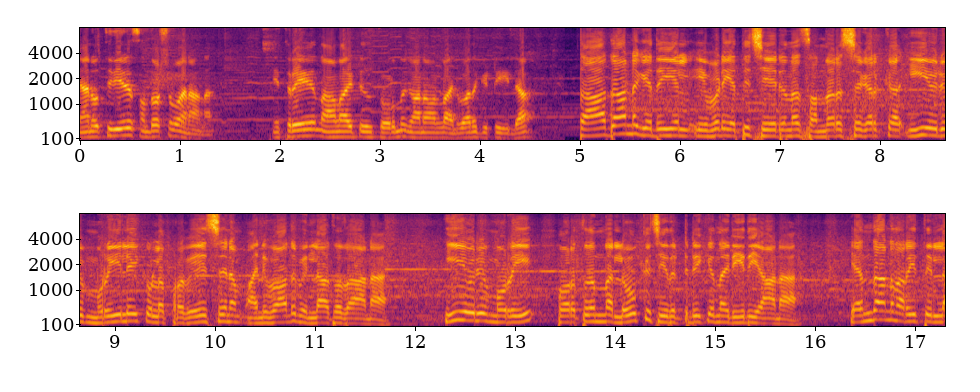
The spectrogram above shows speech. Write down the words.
ഞാൻ ഒത്തിരിയേറെ സന്തോഷവാനാണ്. ഇത്രയും നാളായിട്ട് ഇത് തുറന്നു കാണാനുള്ള അനുവാദം കിട്ടിയില്ല. സാധാരണഗതിയിൽ ഇവിടെ എത്തിച്ചേരുന്ന സന്ദർശകർക്ക് ഈ ഒരു മുറിയിലേക്കുള്ള പ്രവേശനം അനുവാദമില്ലാത്തതാണ്. ഈ ഒരു മുറി പുറത്തുനിന്ന് ലോക്ക് ചെയ്തിട്ടിരിക്കുന്ന രീതിയാണ്. എന്താണെന്ന് അറിയത്തില്ല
